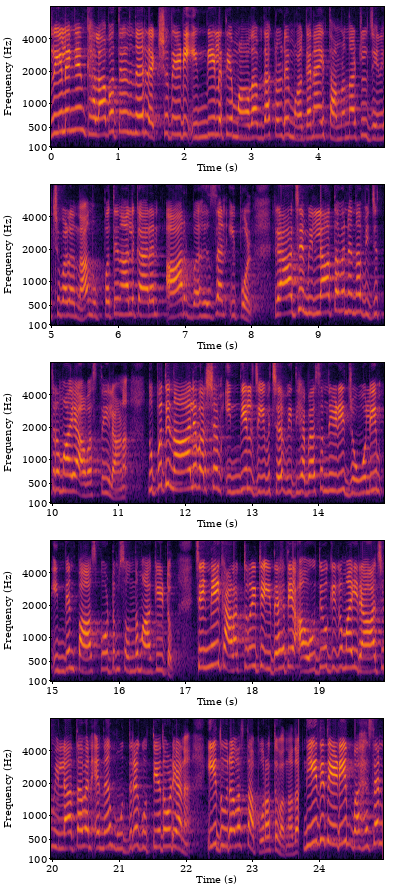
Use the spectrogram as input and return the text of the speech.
ശ്രീലങ്കൻ കലാപത്തിൽ നിന്ന് രക്ഷ തേടി ഇന്ത്യയിലെത്തിയ മാതാപിതാക്കളുടെ മകനായി തമിഴ്നാട്ടിൽ ജനിച്ചു വളർന്ന മുപ്പത്തിനാലുകാരൻ ആർ ബഹ്സൻ ഇപ്പോൾ രാജ്യമില്ലാത്തവൻ എന്ന വിചിത്രമായ അവസ്ഥയിലാണ്. മുപ്പത്തിനാല് വർഷം ഇന്ത്യയിൽ ജീവിച്ച് വിദ്യാഭ്യാസം നേടി ജോലിയും ഇന്ത്യൻ പാസ്പോർട്ടും സ്വന്തമാക്കിയിട്ടും ചെന്നൈ കളക്ടറേറ്റ് ഇദ്ദേഹത്തെ ഔദ്യോഗികമായി രാജ്യമില്ലാത്തവൻ എന്ന് മുദ്ര കുത്തിയതോടെയാണ് ഈ ദുരവസ്ഥ പുറത്തു വന്നത്. നീതി തേടി ബഹ്സൻ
